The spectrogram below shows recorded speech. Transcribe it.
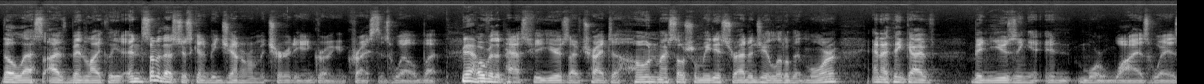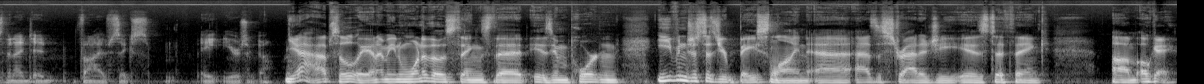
the less I've been likely. To, and some of that's just going to be general maturity and growing in Christ as well. But Yeah. over the past few years, I've tried to hone my social media strategy a little bit more, and I think I've been using it in more wise ways than I did five, six, eight years ago. Yeah, absolutely. And I mean, one of those things that is important, even just as your baseline uh, as a strategy, is to think, um, okay,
